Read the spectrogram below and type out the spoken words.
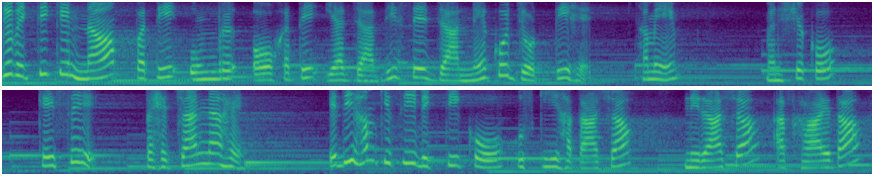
जो व्यक्ति के नाम, पति, उम्र औखते या जाति से जानने को जोड़ती है, हमें मनुष्य को कैसे पहचानना है? यदि हम किसी व्यक्ति को उसकी हताशा, निराशा, असहायता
